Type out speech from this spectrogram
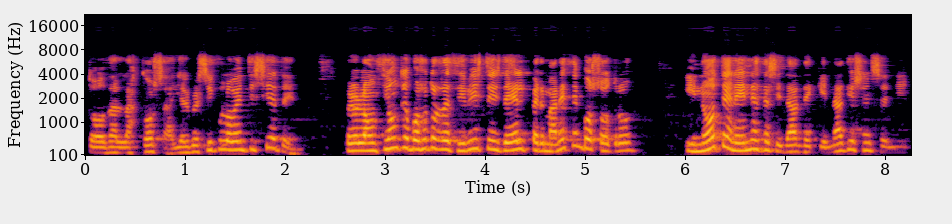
todas las cosas. Y el versículo 27, pero la unción que vosotros recibisteis de Él permanece en vosotros y no tenéis necesidad de que nadie os enseñe.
